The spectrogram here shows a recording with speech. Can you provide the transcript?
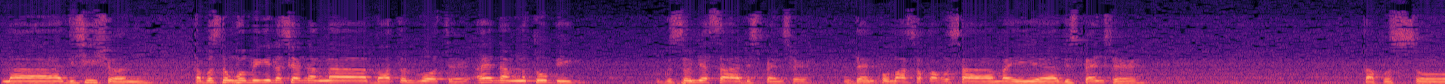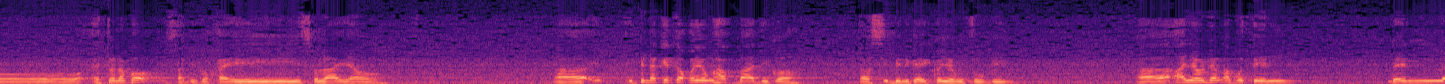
na decision. Tapos nung humingi na siya ng uh, bottled water, ay ng tubig, gusto niya sa dispenser. And then pumasok ako sa may uh, dispenser. Tapos so, eto na po, sabi ko kay Sulayaw, ah, ipinakita ko yung half body ko, tapos ibinigay ko yung tubig. Ah, ayaw niyang abutin, dahil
